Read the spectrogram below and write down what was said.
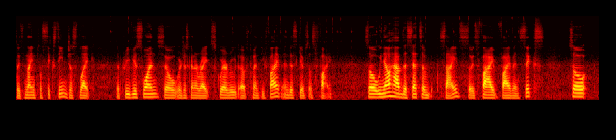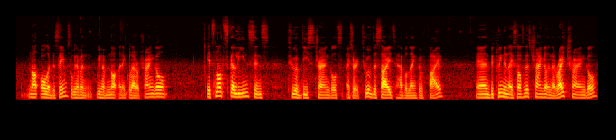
So it's 9 plus 16, just like the previous one. So we're just going to write square root of 25 and this gives us 5. So we now have the sets of sides. So it's 5, 5, and 6. So not all are the same. So we have, an, we have not an equilateral triangle. It's not scalene since two of these triangles, uh, sorry, two of the sides have a length of 5. And between an isosceles triangle and a right triangle,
